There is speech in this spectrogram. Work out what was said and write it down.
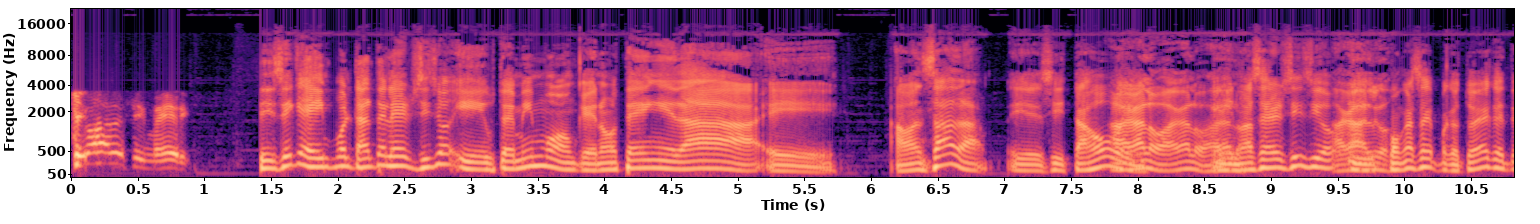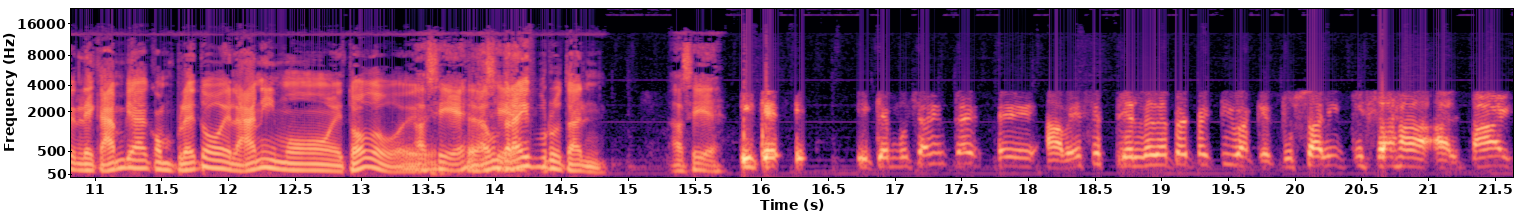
¿Qué vas a decirme, Eric? Dice que es importante el ejercicio y usted mismo, aunque no esté en edad eh, avanzada, eh, si está joven Hágalo, hágalo, y hágalo. no hace ejercicio, Haga y algo. póngase, porque usted le cambia completo el ánimo, eh, todo. eh, Así es, Le da así un drive es. brutal. Así es. y que y, y que mucha gente eh, a veces pierde de perspectiva que tú salir quizás a- al parque,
